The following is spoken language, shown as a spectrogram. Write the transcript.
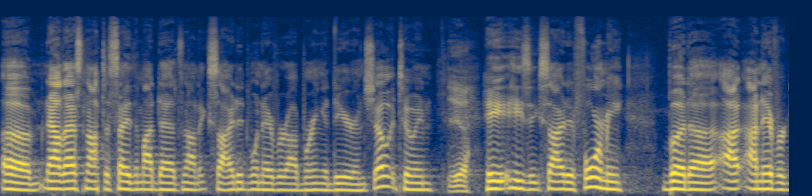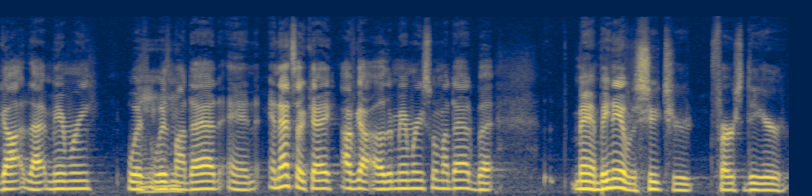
Um, now that's not to say that my dad's not excited whenever I bring a deer and show it to him. Yeah. He he's excited for me, but uh, I I never got that memory with Mm-hmm. with my dad, and and that's okay. I've got other memories with my dad, but man, being able to shoot your first deer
